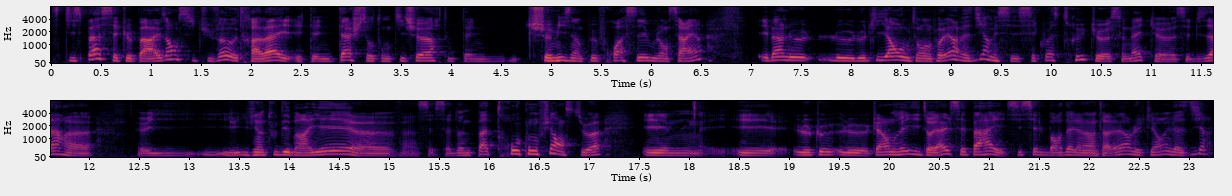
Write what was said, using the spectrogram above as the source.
ce qui se passe, c'est que par exemple, si tu vas au travail et que tu as une tache sur ton t-shirt ou que tu as une chemise un peu froissée ou j'en sais rien, eh ben le, le, client ou ton employeur va se dire mais c'est quoi ce truc, euh, ce mec, euh, c'est bizarre, euh, il, vient tout débrailler, ça donne pas trop confiance, tu vois. Et, et le, le, calendrier éditorial, c'est pareil. Si c'est le bordel à l'intérieur, le client il va se dire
